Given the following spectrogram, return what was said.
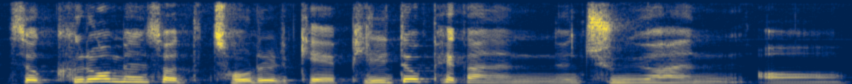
그래서 그러면서 저를 이렇게 빌드업 해가는 중요한, 어,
